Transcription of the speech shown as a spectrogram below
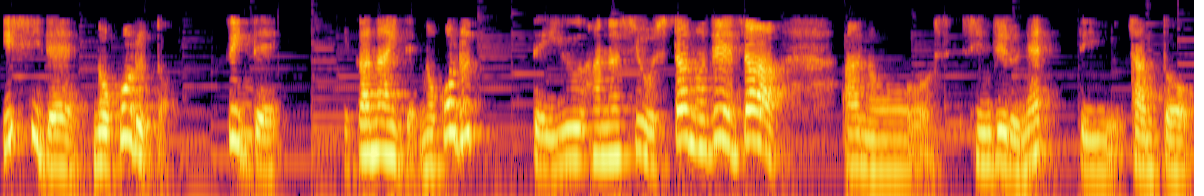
意思で残ると。ついていかないで残るっていう話をしたので、じゃあ、あの、信じるねっていう、ちゃんと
